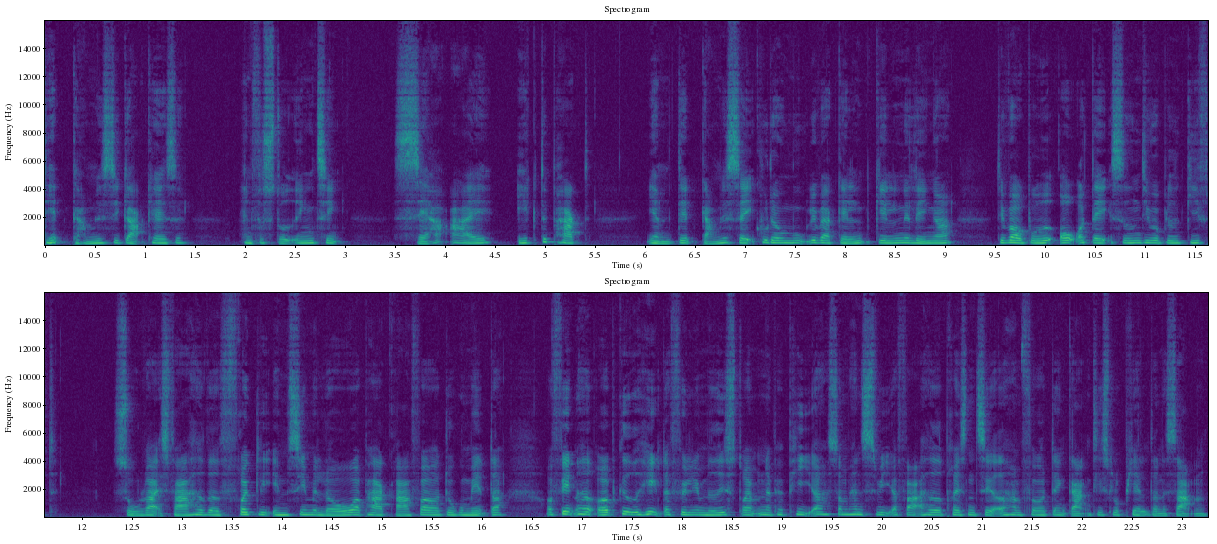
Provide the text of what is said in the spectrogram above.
Den gamle cigarkasse. Han forstod ingenting. Særeje. Ægtepagt. Jamen, den gamle sag kunne da umuligt være gældende længere. Det var jo både år og dag siden de var blevet gift – Solvejs far havde været frygtelig MC med love og paragrafer og dokumenter, og Finn havde opgivet helt at følge med i strømmen af papirer, som hans svigerfar havde præsenteret ham for, dengang de slog pjalterne sammen.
